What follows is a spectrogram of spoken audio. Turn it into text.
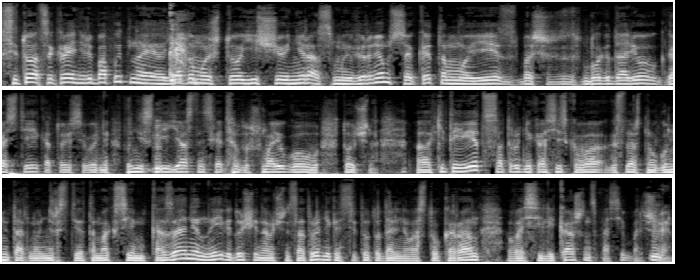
ситуация крайне любопытная. Я думаю, что еще не раз мы вернемся к этому и больш... благодарю гостей, которые сегодня внесли ясность, хотя бы в мою голову точно. Э, китаевед, сотрудник Российского государственного гуманитарного университета Максим Казанин и ведущий научный сотрудник Института Дальнего Востока РАН Василий Кашин. Спасибо большое mm.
